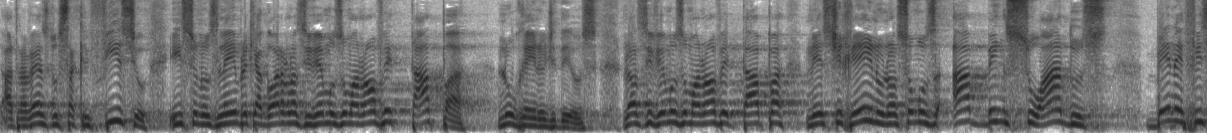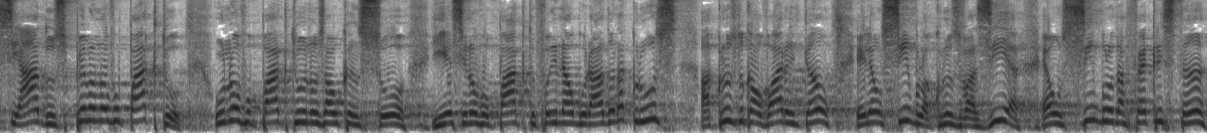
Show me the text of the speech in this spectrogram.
através do sacrifício, isso nos lembra que agora nós vivemos uma nova etapa no reino de Deus. Nós vivemos uma nova etapa neste reino, nós somos abençoados beneficiados pelo novo pacto. O novo pacto nos alcançou e esse novo pacto foi inaugurado na cruz. A cruz do Calvário, então, ele é um símbolo, a cruz vazia é um símbolo da fé cristã,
